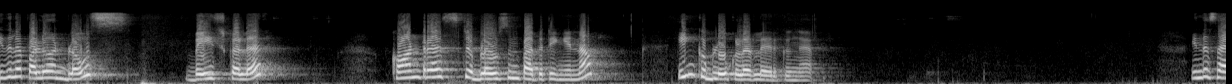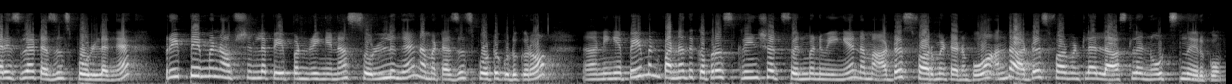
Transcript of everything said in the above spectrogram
இதில் pallu and blouse beige colour contrast ப்ளவுஸ்ன்னு பார்த்துட்டிங்கன்னா இங்க் ப்ளூ கலரில் இருக்குங்க. இந்த சாரீஸில் டசல்ஸ் போடலங்க. ப்ரீபேமெண்ட் ஆப்ஷனில் பே பண்ணுறீங்கன்னா சொல்லுங்கள் நம்ம டசல்ஸ் போட்டு கொடுக்குறோம். நீங்கள் பேமெண்ட் பண்ணதுக்கப்புறம் ஸ்க்ரீன்ஷாட் சென்ட் பண்ணுவீங்க. நம்ம அட்ரஸ் ஃபார்மேட் அனுப்புவோம். அந்த அட்ரஸ் ஃபார்மேட்டில் லாஸ்ட்டில் நோட்ஸ்னு இருக்கும்.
